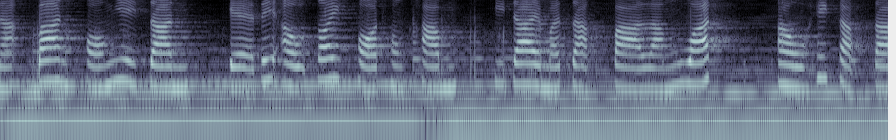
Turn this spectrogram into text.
ณบ้านของยายจัน แกได้เอาสร้อยคอทองคำที่ได้มาจากป่าหลังวัด เอาให้กับตา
